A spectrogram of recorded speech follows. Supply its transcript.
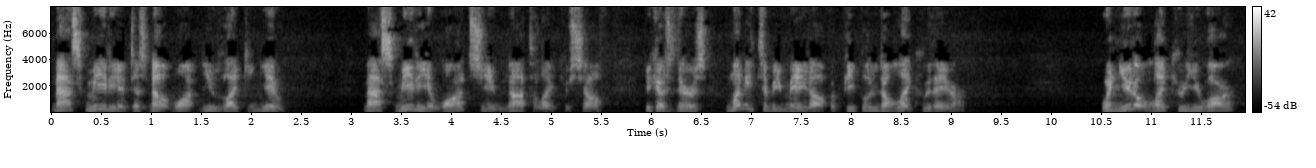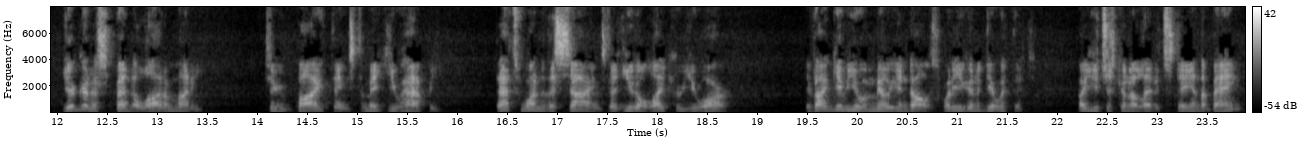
Mass media does not want you liking you. Mass media wants you not to like yourself because there's money to be made off of people who don't like who they are. When you don't like who you are, you're going to spend a lot of money to buy things to make you happy. That's one of the signs that you don't like who you are. If I give you a million dollars, what are you going to do with it? Are you just going to let it stay in the bank?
